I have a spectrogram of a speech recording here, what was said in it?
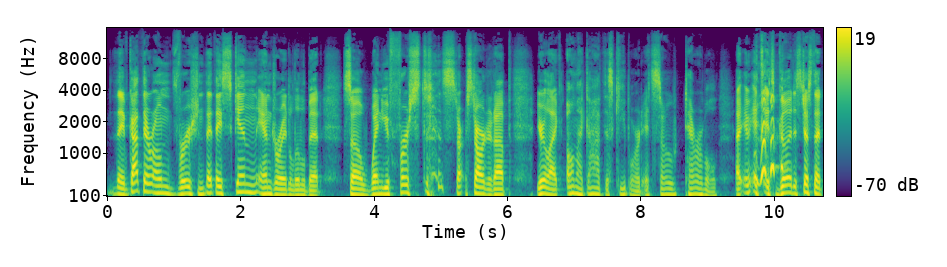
they've got their own version that they skin Android a little bit. So when you first start, start it up, you're like, "Oh my god, this keyboard! It's so terrible." Uh, it- it's it's good. It's just that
